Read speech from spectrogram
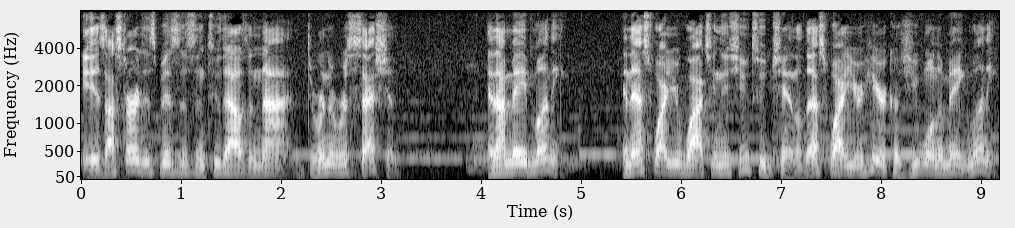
is I started this business in 2009 during the recession and I made money. And that's why you're watching this YouTube channel. That's why you're here because you want to make money.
